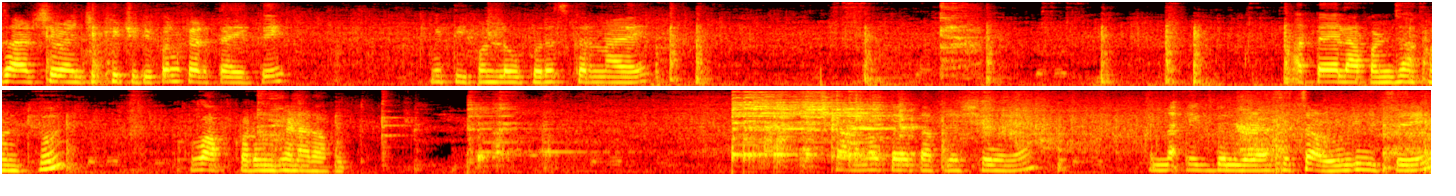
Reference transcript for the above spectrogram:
जाड शेवयांची खिचडी पण करता येते. मी ती पण लवकरच करणार आहे. आता याला आपण झाकण ठेवून वाफ काढून घेणार आहोत. छान होत आहेत आपल्या शेवया. त्यांना एक दोन वेळा असं चाळून घ्यायचं आहे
